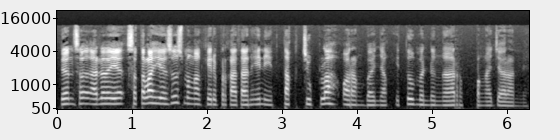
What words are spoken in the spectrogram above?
Dan setelah Yesus mengakhiri perkataan ini takjublah orang banyak itu mendengar pengajarannya.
